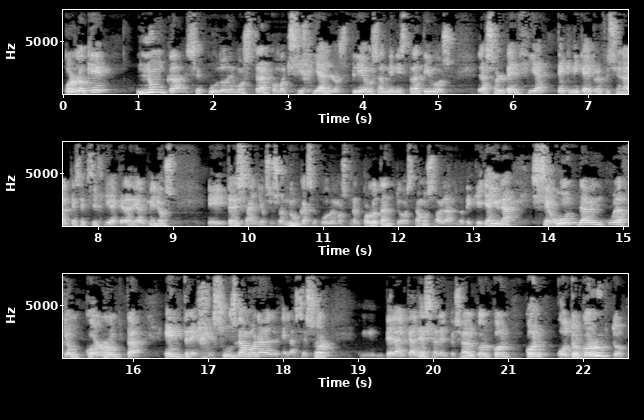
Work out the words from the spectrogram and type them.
Por lo que nunca se pudo demostrar, como exigían los pliegos administrativos, la solvencia técnica y profesional que se exigía, que era de al menos eh, tres años. Eso nunca se pudo demostrar. Por lo tanto, estamos hablando de que ya hay una segunda vinculación corrupta entre Jesús Gamonal, el asesor de la alcaldesa del PSOE Alcorcón, con otro corrupto,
